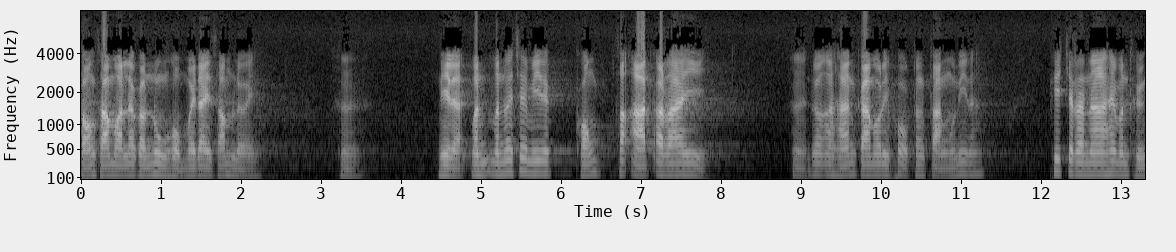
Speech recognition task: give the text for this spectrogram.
สองสามวันแล้วก็นุ่งห่มไม่ได้ซ้ำเลยนี่แหละ มันมันไม่ใช่มีของสะอาดอะไรเรื่องอาหารการบริโภคต่างๆหมดนี้นะ พิจารณาให้มันถึง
